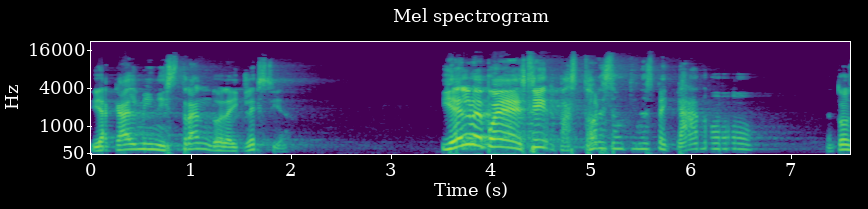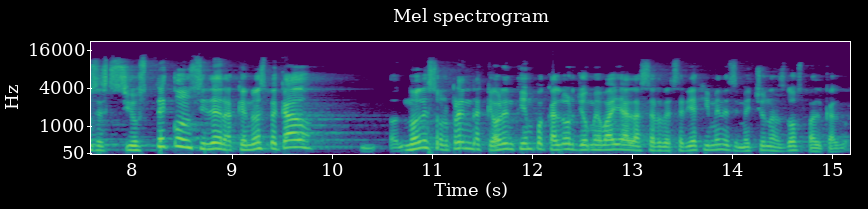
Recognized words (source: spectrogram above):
Y acá él ministrando la iglesia. Y él me puede decir, pastor, eso no es pecado. Entonces, si usted considera que no es pecado, no le sorprenda que ahora en tiempo de calor yo me vaya a la cervecería Jiménez y me eche unas dos para el calor.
